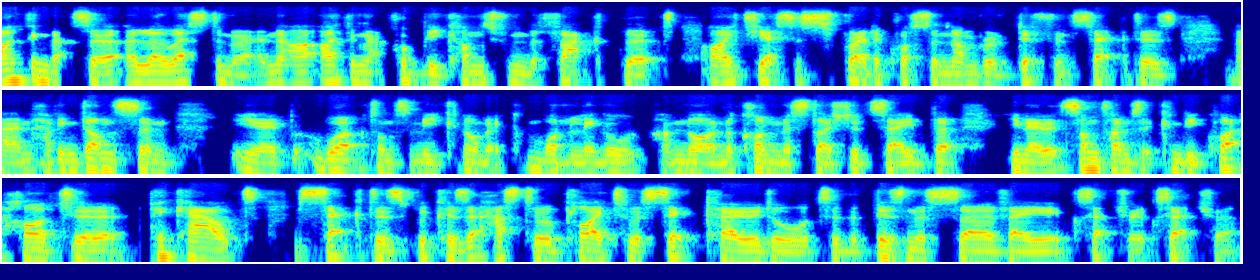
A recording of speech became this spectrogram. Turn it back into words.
I think that's a, a low estimate, and I, I, think that probably comes from the fact that ITS is spread across a number of different sectors. And having done some, you know, worked on some economic modelling. I'm not an economist, I should say, but you know, sometimes it can be quite hard to pick out sectors because it has to apply to a SIC code or to the business survey, etc., etc.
